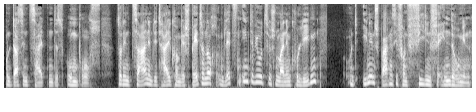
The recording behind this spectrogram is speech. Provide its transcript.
und das in Zeiten des Umbruchs. Zu den Zahlen im Detail kommen wir später noch. Im letzten Interview zwischen meinem Kollegen und Ihnen sprachen Sie von vielen Veränderungen.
